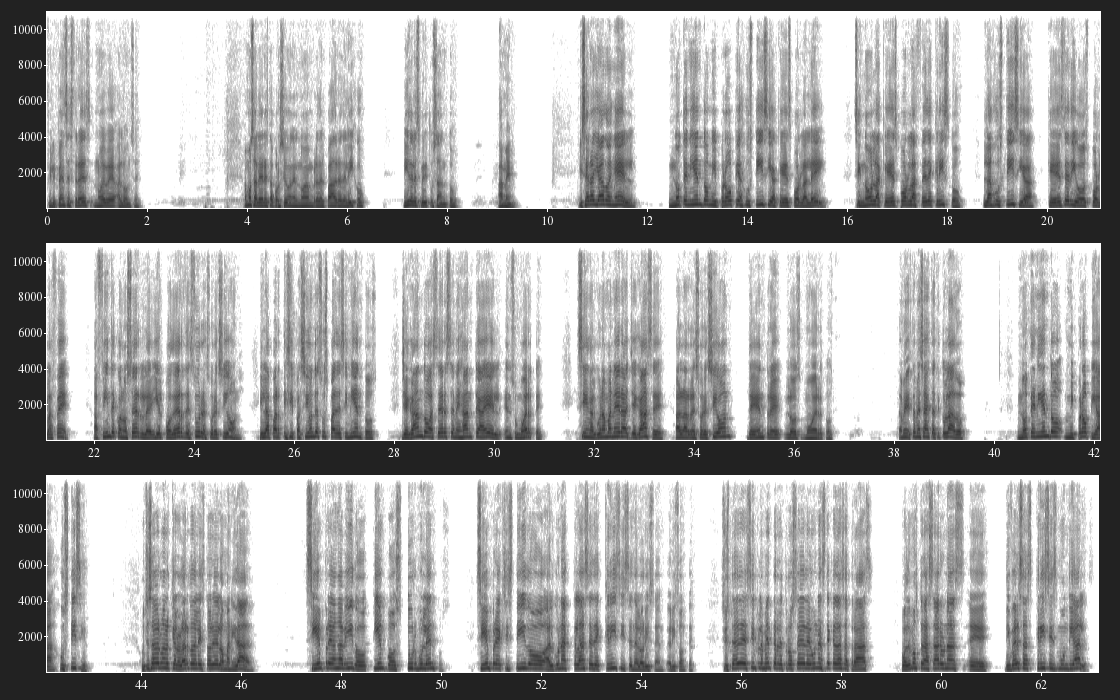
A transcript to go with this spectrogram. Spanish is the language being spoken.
Filipenses 3, 9 al 11. Vamos a leer esta porción en el nombre del Padre, del Hijo y del Espíritu Santo. Amén. Y ser hallado en él, no teniendo mi propia justicia que es por la ley, sino la que es por la fe de Cristo, la justicia que es de Dios por la fe, a fin de conocerle y el poder de su resurrección y la participación de sus padecimientos, llegando a ser semejante a él en su muerte, si en alguna manera llegase a la resurrección de entre los muertos. También este mensaje está titulado No teniendo mi propia justicia. Usted sabe, hermano, que a lo largo de la historia de la humanidad siempre han habido tiempos turbulentos. Siempre ha existido alguna clase de crisis en el horizonte. Si usted simplemente retrocede unas décadas atrás, podemos trazar unas eh, diversas crisis mundiales.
